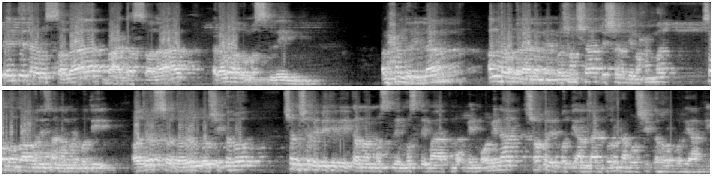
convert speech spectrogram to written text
وانتظار الصلاة بعد الصلاة رواه مسلم الحمد لله আল্লাহ রাব্বুল আলামিনের প্রশংসা বিশ্বনবী মুহাম্মদ সাল্লাল্লাহু আলাইহি সাল্লামের প্রতি অজস্র দরুদ বর্ষিত হোক সাথে সাথে পৃথিবীর তাম মুসলিম, মুসলিমাত, মুমিন, মুমিনাত, সকলের প্রতি আল্লাহর করুণা বর্ষিত হোক বলে আমি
